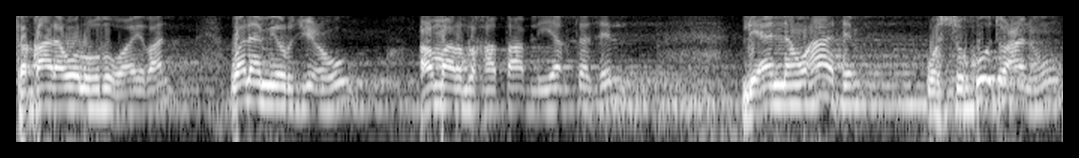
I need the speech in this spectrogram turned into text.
فقال هو الوضوء أيضا. ولم يرجعه عمر بن الخطاب ليغتسل لأنه آثم والسكوت عنه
